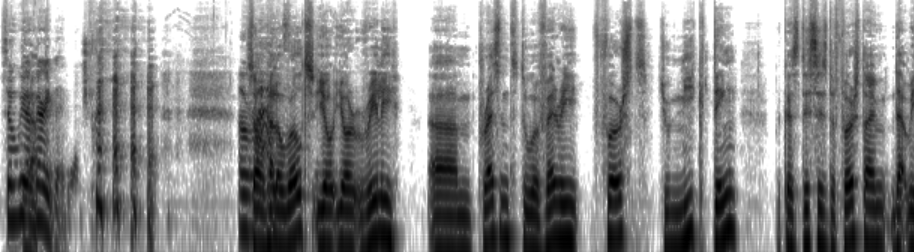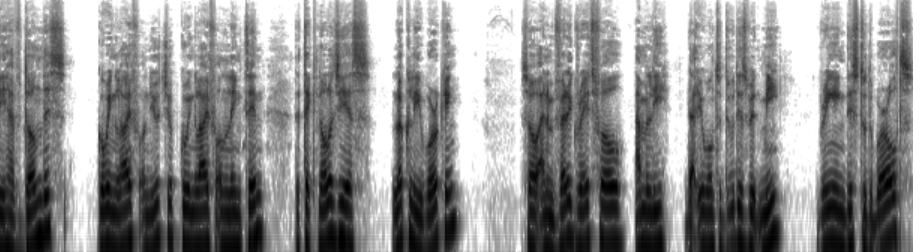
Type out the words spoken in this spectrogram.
So we are yeah. very good. so right. hello world, you're you're really um, present to a very first unique thing because this is the first time that we have done this going live on YouTube, going live on LinkedIn. The technology is luckily working. So, and I'm very grateful, Emily, that you want to do this with me, bringing this to the world.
